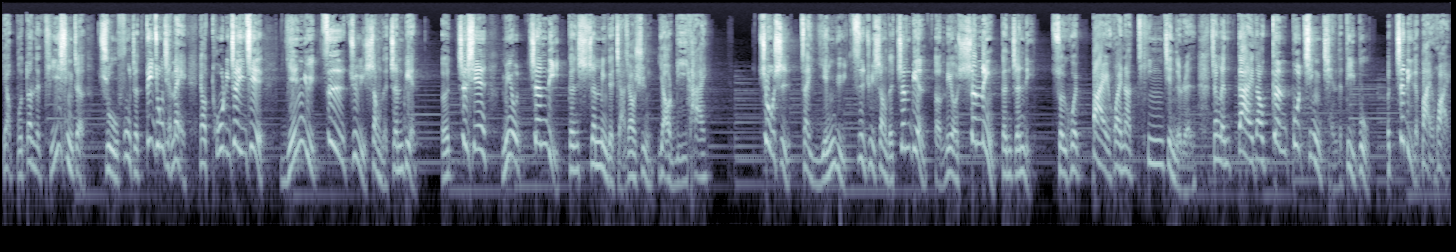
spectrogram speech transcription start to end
要不断的提醒着、嘱咐着弟兄姐妹，要脱离这一切言语字句上的争辩，而这些没有真理跟生命的假教训要离开，就是在言语字句上的争辩，而没有生命跟真理，所以会败坏那听见的人，将人带到更不敬虔的地步。而这里的败坏，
